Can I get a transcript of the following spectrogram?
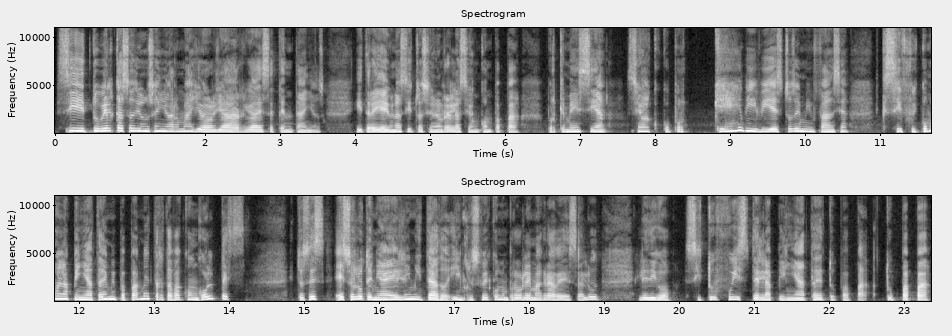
Sí, tuve el caso de un señor mayor ya arriba de 70 años y traía una situación en relación con papá porque me decía, señora Coco, ¿por qué viví esto de mi infancia si fui como la piñata de mi papá, me trataba con golpes. Entonces, eso lo tenía él limitado, inclusive con un problema grave de salud. Le digo, si tú fuiste la piñata de tu papá, tu papá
